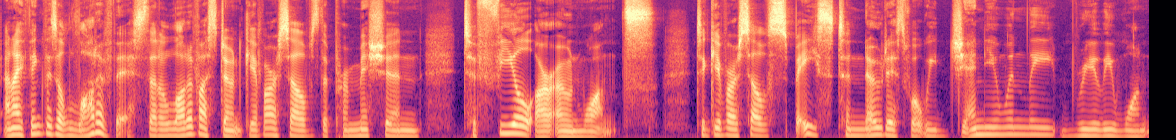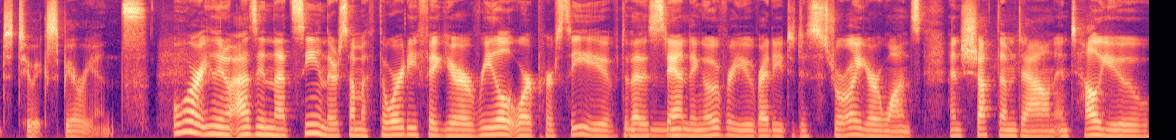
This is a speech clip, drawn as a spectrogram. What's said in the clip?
And I think there's a lot of this that a lot of us don't give ourselves the permission to feel our own wants, to give ourselves space to notice what we genuinely really want to experience. or, you know, as in that scene, there's some authority figure, real or perceived, that is mm-hmm. standing over you, ready to destroy your wants and shut them down and tell you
